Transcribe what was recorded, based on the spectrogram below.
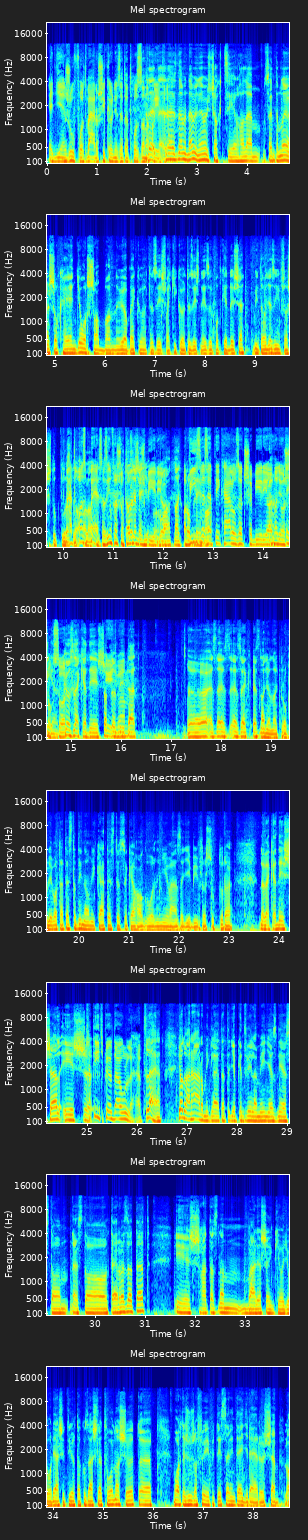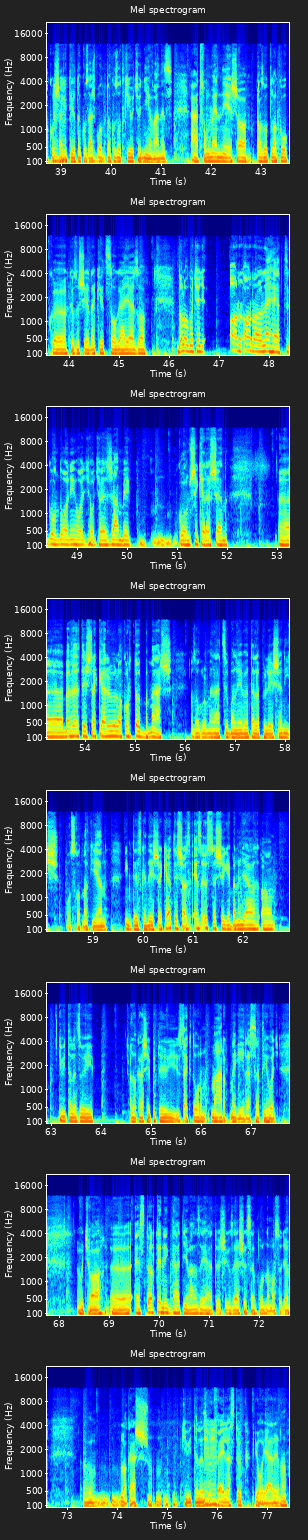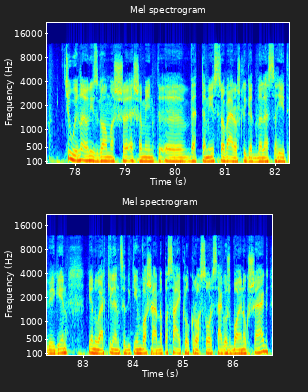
egy ilyen zsúfolt városi környezetet hozzanak De, létre. de ez nem, nem, nem is csak cél, hanem szerintem nagyon sok helyen gyorsabban nő a beköltözés vagy kiköltözés nézőpont kérdése, mint ahogy az infrastruktúra Hát az haladni. persze, az infrastruktúra Hát az nem is is bírja. nagy A probléma. vízvezeték hálózat se bírja, nagyon Igen, sokszor. közlekedés, stb. Tehát ez, ez, ezek, ez nagyon nagy probléma, tehát ezt a dinamikát, ezt össze kell hangolni nyilván az egyéb infrastruktúra növekedéssel, és... Hát így például lehet. Lehet. Január 3-ig lehetett egyébként véleményezni ezt a, ezt a tervezetet, és hát az nem várja senki, hogy óriási tiltakozás lett volna, sőt, Marta Zsuzsa főépítés szerint egyre erősebb lakossági uh-huh. tiltakozás bontakozott ki, úgyhogy nyilván ez át fog menni, és a, az ott lakók közös érdekét szolgálja ez a dolog, úgyhogy ar- arra lehet gondolni, hogy hogyha ez Zsámbékon sikeresen bevezetésre kerül, akkor több más az agglomerációban lévő településen is hozhatnak ilyen intézkedéseket, és az, ez összességében ugye a, a kivitelezői lakásépítői szektor már megérezheti, hogy hogyha ez történik, de hát nyilván az élhetőség az első szempont nem az, hogy a lakás kivitelezők, mm-hmm. fejlesztők jól járjanak. Tyú, nagyon izgalmas eseményt ö, vettem észre, a Városligetben lesz a hétvégén, január 9-én vasárnap a Cyclocross országos bajnokság,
